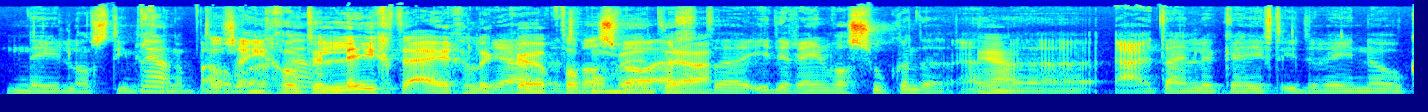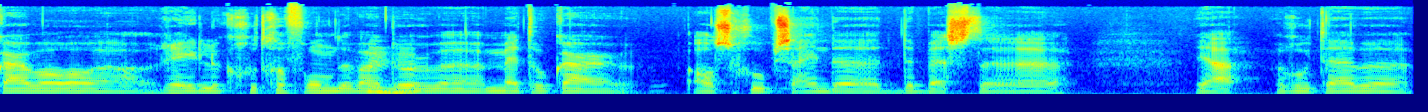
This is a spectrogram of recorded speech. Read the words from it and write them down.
Nederlands team Ja. gingen Dat bouwen. was één grote Ja. leegte eigenlijk Ja, eh, op het dat was moment. wel echt, eh, iedereen was zoekende. En Ja. ja. ja, uiteindelijk heeft iedereen elkaar wel redelijk goed gevonden, waardoor Mhm. we met elkaar als groep zijn de, de beste ja, route hebben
